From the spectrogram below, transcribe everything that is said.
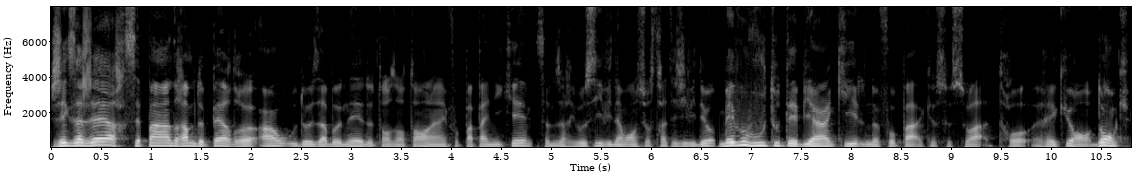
J'exagère, c'est pas un drame de perdre un ou deux abonnés de temps en temps, hein. il faut pas paniquer. Ça nous arrive aussi évidemment sur stratégie vidéo. Mais vous vous tout bien qu'il ne faut pas que ce soit trop récurrent. Donc,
